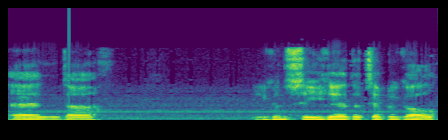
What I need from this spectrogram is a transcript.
And uh, you can see here the typical,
